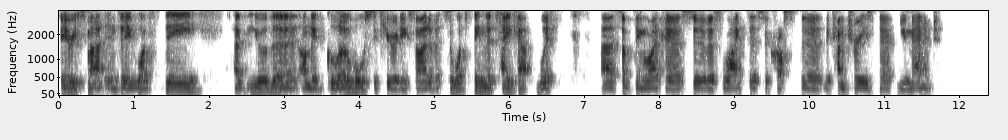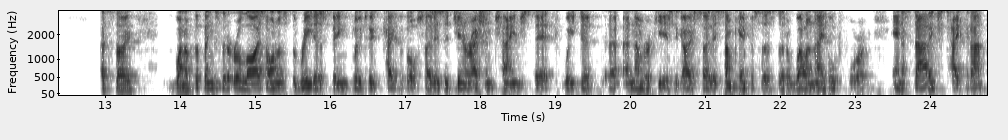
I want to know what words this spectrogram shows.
Very smart indeed. What's the uh, you're the on the global security side of it. So what's been the take up with uh, something like a service like this across the the countries that you manage? Uh, so one of the things that it relies on is the readers being Bluetooth capable. So there's a generation change that we did a, a, number of years ago. So there's some campuses that are well enabled for it and are starting to take it up,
